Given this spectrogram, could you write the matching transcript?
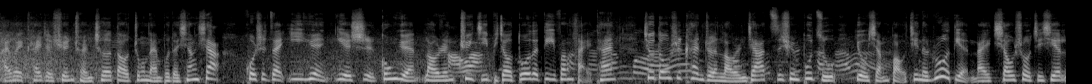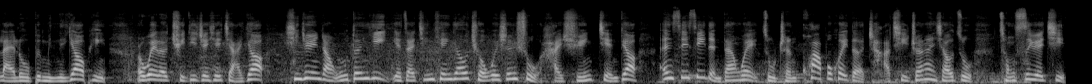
还会开着宣传车到中南部的乡下，或是在医院、夜市、公园、老人聚集比较多的地方摆摊，就都是看准老人家资讯不足又想保健的弱点来销售这些来路不明的药品。而为了取缔这些假药，行政院长吴敦义也在今天要求卫生署、海巡、检调、NCC 等单位组成跨部会的查气专案小组，从四月起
